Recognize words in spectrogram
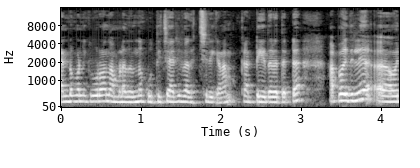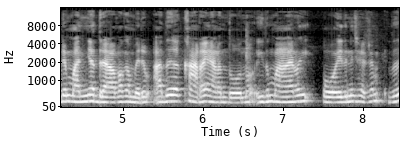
രണ്ട് മണിക്കൂറോ നമ്മളതൊന്ന് കുത്തിച്ചാരി വെച്ചിരിക്കണം കട്ട് ചെയ്തെടുത്തിട്ട്. അപ്പോൾ ഇതിൽ ഒരു മഞ്ഞ ദ്രാവകം വരും. അത് കറയാണെന്ന് തോന്നുന്നു. ഇത് മാറി പോയതിന് ശേഷം ഇത്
